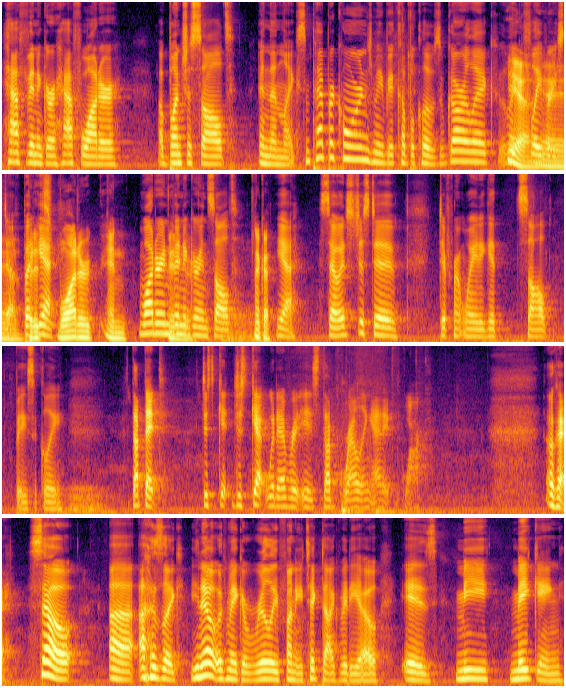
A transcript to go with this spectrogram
half vinegar, half water, a bunch of salt, and then like some peppercorns, maybe a couple cloves of garlic, like yeah, flavory yeah, yeah, stuff. yeah. But, it's yeah, water and water and vinegar. vinegar and salt. okay. Yeah. So it's just a different way to get salt, basically. Stop that. Just get just get whatever it is. Stop growling at it. Walk. Okay. So uh, I was like, you know, it would make a really funny TikTok video is me making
